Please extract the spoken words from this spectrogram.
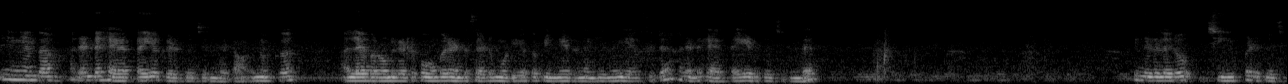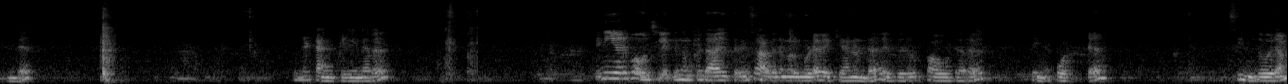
പിന്നെ എന്താ രണ്ട് ഹെയർ ടൈ ഒക്കെ എടുത്ത് വെച്ചിട്ടുണ്ട് കേട്ടോ. നമുക്ക് ലേബർ റൂമിലോട്ട് പോകുമ്പോൾ രണ്ട് സൈഡ് മുടിയൊക്കെ പിന്നെ ഇടണമെങ്കിൽ എന്ന് വിചാരിച്ചിട്ട് രണ്ട് ഹെയർ ടൈ എടുത്ത് വെച്ചിട്ടുണ്ട്. പിന്നെ ഇതിലൊരു ചീപ്പ് എടുത്ത് വെച്ചിട്ടുണ്ട്. പിന്നെ ടങ് ക്ലീനർ ഇനി ഈ ഒരു പൗച്ചിലേക്ക് നമുക്ക് ഇതാ ഇത്രയും സാധനങ്ങളും കൂടെ വെക്കാനുണ്ട്. ഇതൊരു പൗഡർ പിന്നെ പൊട്ട് സിന്ദൂരം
